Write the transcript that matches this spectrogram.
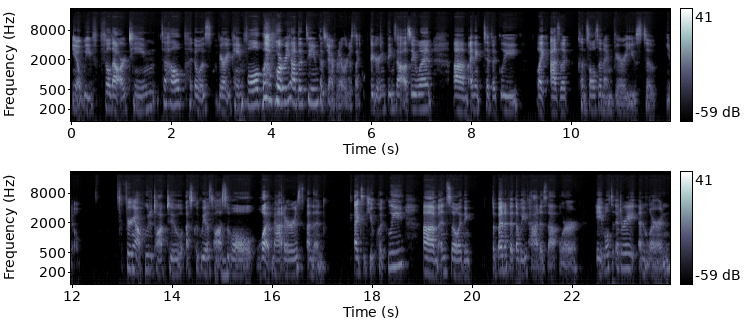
you know, we've filled out our team to help. It was very painful before we had the team because Jennifer and I were just like figuring things out as we went. Um, I think typically, like as a consultant, I'm very used to, you know, figuring out who to talk to as quickly as mm-hmm. possible, mm-hmm. what matters, and then execute quickly. Um, and so I think the benefit that we've had is that we're able to iterate and learn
